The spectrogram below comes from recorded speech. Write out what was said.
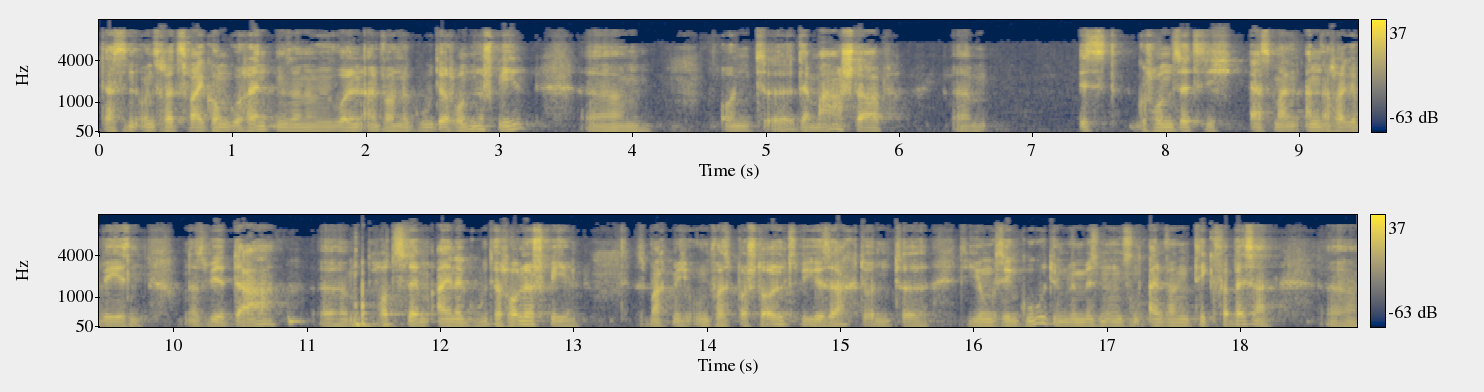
das sind unsere zwei Konkurrenten, sondern wir wollen einfach eine gute Runde spielen. Ähm, und äh, der Maßstab ähm, ist grundsätzlich erstmal ein anderer gewesen und dass wir da ähm, trotzdem eine gute Rolle spielen. Das macht mich unfassbar stolz, wie gesagt, und äh, die Jungs sind gut und wir müssen uns einfach einen Tick verbessern. Äh,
